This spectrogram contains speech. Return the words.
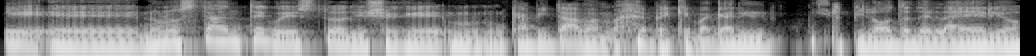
e eh, nonostante questo dice che mh, mm, capitava, perché magari il pilota dell'aereo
